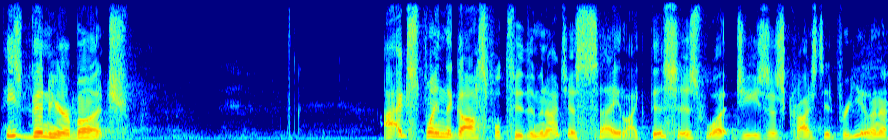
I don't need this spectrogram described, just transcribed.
He's been here a bunch. I explain the gospel to them, and I just say, like, this is what Jesus Christ did for you. And I,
